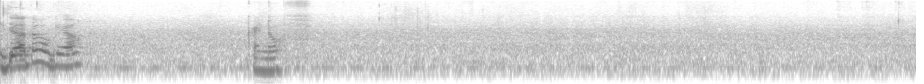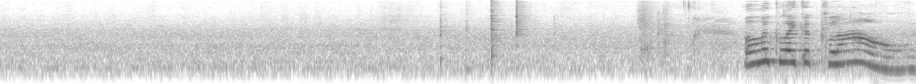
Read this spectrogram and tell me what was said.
ज़्यादा हो गया। Kind of I look like a clown.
